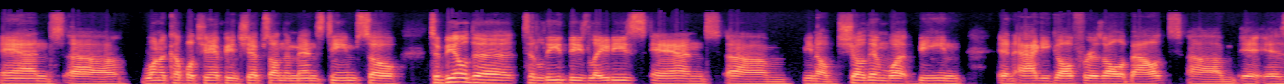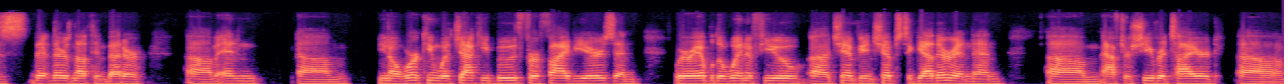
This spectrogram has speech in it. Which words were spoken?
and uh, won a couple championships on the men's team. So to be able to to lead these ladies and um, you know show them what being an Aggie golfer is all about um, is that there's nothing better. Um, and um, you know, working with Jackie Booth for five years and we were able to win a few uh, championships together. And then um, after she retired, uh,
